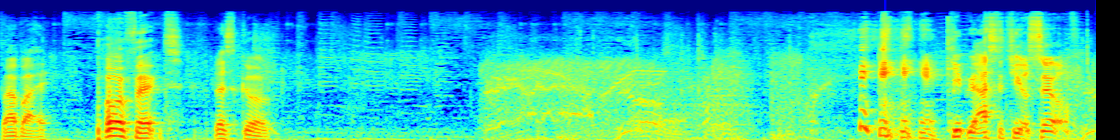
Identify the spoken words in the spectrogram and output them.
Bye-bye. Perfect. Let's go. Keep your ass to yourself.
